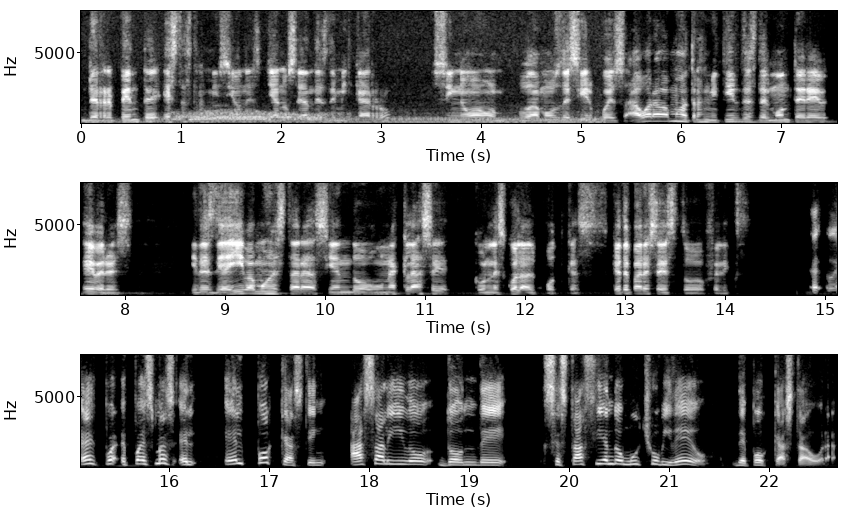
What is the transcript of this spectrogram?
de repente estas transmisiones ya no sean desde mi carro, sino podamos decir, pues ahora vamos a transmitir desde el monte Everest y desde ahí vamos a estar haciendo una clase con la escuela del podcast. ¿Qué te parece esto, Félix? Eh, eh, pues, pues más, el, el podcasting ha salido donde se está haciendo mucho video de podcast ahora.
